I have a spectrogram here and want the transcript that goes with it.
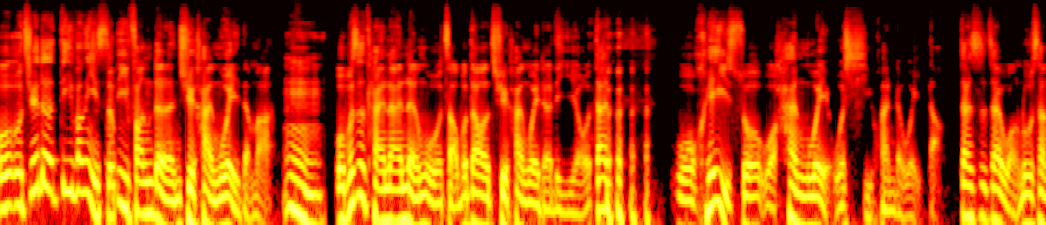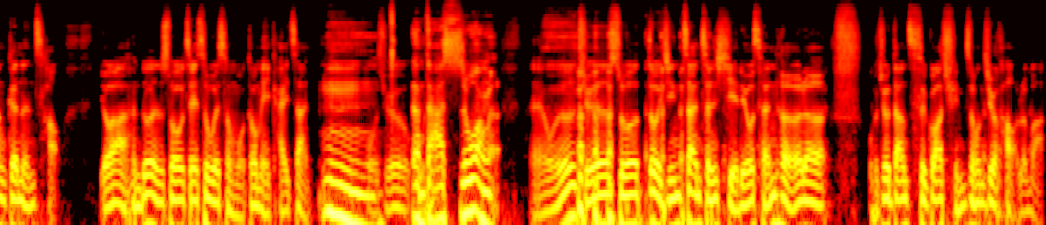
我我觉得地方也是地方的人去捍卫的嘛。嗯，我不是台南人，我找不到去捍卫的理由。但我可以说，我捍卫我喜欢的味道。但是在网络上跟人吵，有啊，很多人说这次为什么我都没开战？嗯，我觉得让大家失望了。哎，我就觉得说都已经战成血流成河了，我就当吃瓜群众就好了嘛。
